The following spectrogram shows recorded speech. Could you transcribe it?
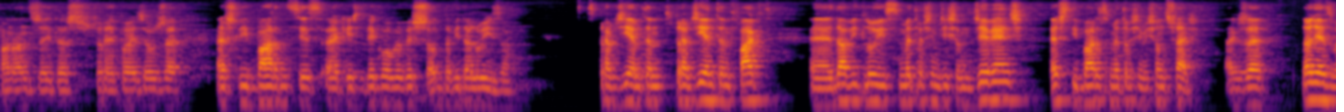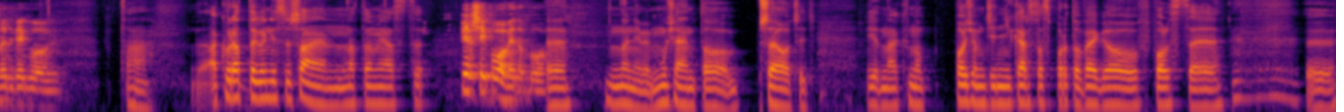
pan Andrzej też wczoraj powiedział, że Ashley Barnes jest jakieś dwie głowy wyższy od Dawida Luiza. Sprawdziłem ten, sprawdziłem ten fakt. E, Dawid Luiz 1,89 m, Ashley Barnes 1,86 m. Także no niezłe dwie głowy. Tak. Akurat tego nie słyszałem, natomiast W pierwszej połowie to było. e, no nie wiem, musiałem to przeoczyć. Jednak no, poziom dziennikarstwa sportowego w Polsce e,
